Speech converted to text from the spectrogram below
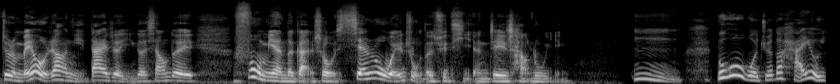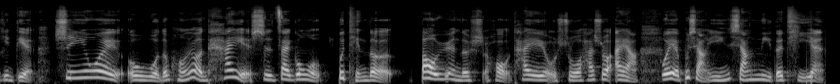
就是没有。让你带着一个相对负面的感受，先入为主的去体验这一场露营。嗯，不过我觉得还有一点，是因为我的朋友他也是在跟我不停的抱怨的时候，他也有说，他说：“哎呀，我也不想影响你的体验。”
